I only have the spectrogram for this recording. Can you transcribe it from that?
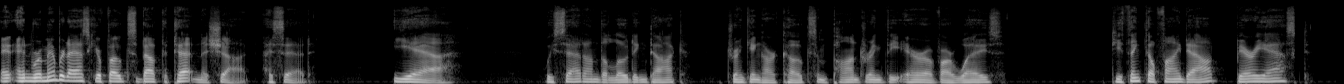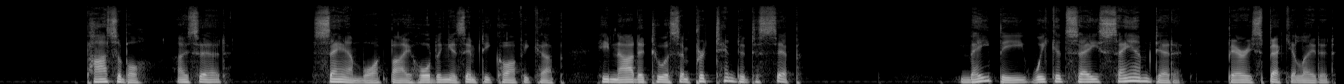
And, and remember to ask your folks about the tetanus shot, I said. Yeah. We sat on the loading dock, drinking our cokes and pondering the error of our ways. Do you think they'll find out? Barry asked. Possible, I said. Sam walked by holding his empty coffee cup. He nodded to us and pretended to sip. Maybe we could say Sam did it, Barry speculated.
